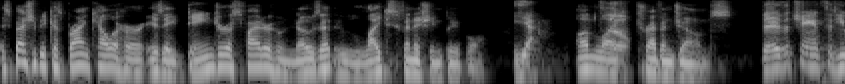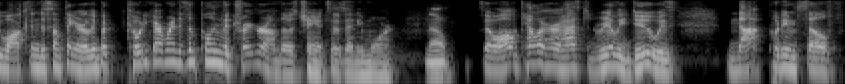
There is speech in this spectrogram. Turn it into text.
especially because Brian Kelleher is a dangerous fighter who knows it, who likes finishing people, yeah. unlike So- Trevin Jones. There's a chance that he walks into something early, but Cody Garbrandt isn't pulling the trigger on those chances anymore. No, So all Kelleher has to really do is not put himself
